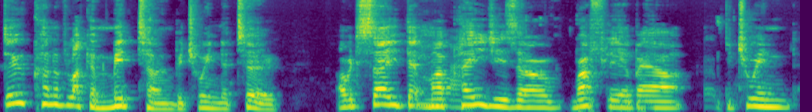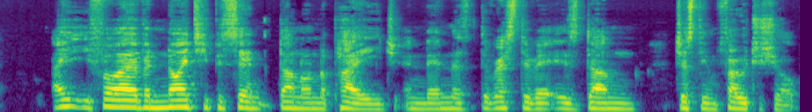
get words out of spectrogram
do kind of like a mid-tone between the two. I would say that my pages are roughly about between 85 and 90% done on the page, and then the, the rest of it is done just in Photoshop.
